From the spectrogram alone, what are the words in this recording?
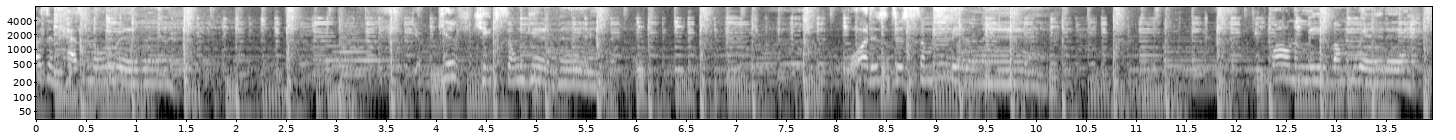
Doesn't have no rhythm. Your gift keeps on giving. What is this I'm feeling? If you wanna leave, I'm with it.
